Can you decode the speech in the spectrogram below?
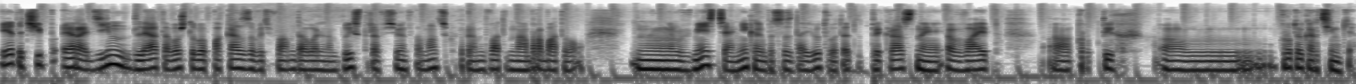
и это чип R1 для того, чтобы показывать вам довольно быстро всю информацию, которую M2 там наобрабатывал. Вместе они как бы создают вот этот прекрасный вайп а, крутых, крутой картинки.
